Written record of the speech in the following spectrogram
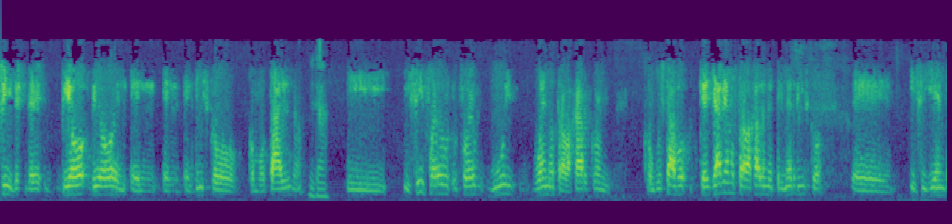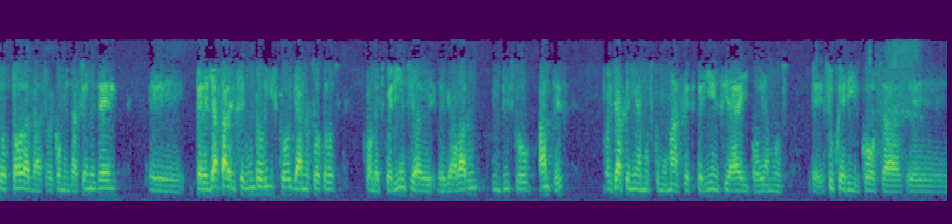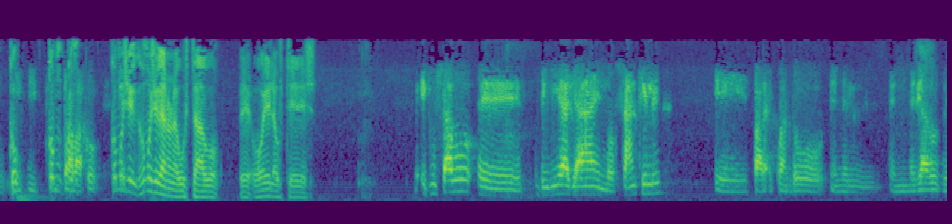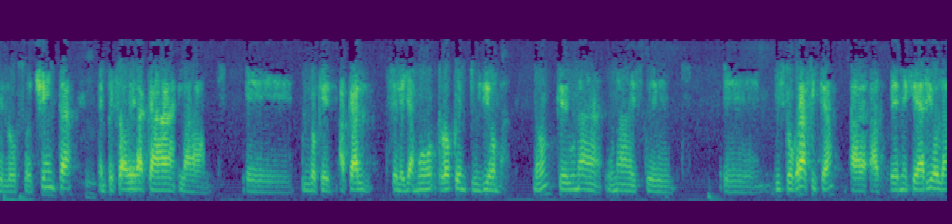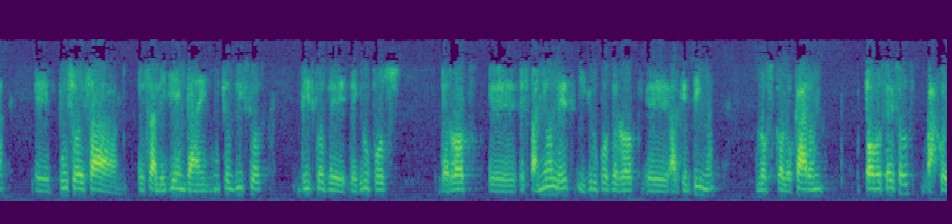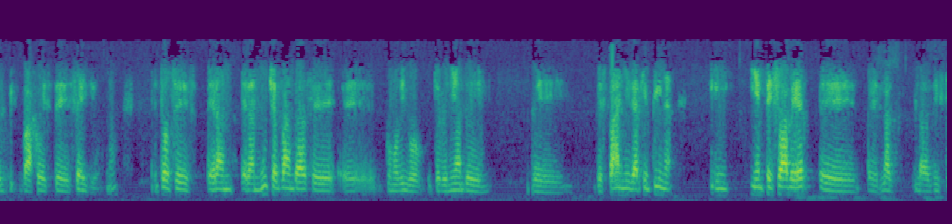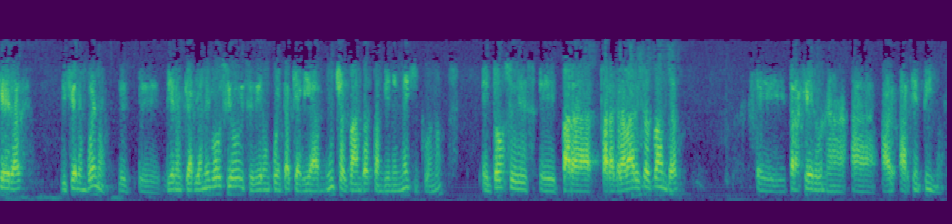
sí, de, de, vio, vio el, el, el, el, disco como tal, ¿no? Mira. Y, y sí, fue, fue muy bueno trabajar con, con Gustavo, que ya habíamos trabajado en el primer disco eh, y siguiendo todas las recomendaciones de él, eh, pero ya para el segundo disco ya nosotros con la experiencia de, de grabar un, un, disco antes, pues ya teníamos como más experiencia y podíamos eh, sugerir cosas eh, ¿Cómo, y, y ¿cómo, trabajo. ¿cómo, ¿Cómo, llegaron a Gustavo eh, o él a ustedes? Gustavo vivía ya en Los Ángeles para cuando en el en mediados de los 80 mm. empezó a ver acá la lo que acá se le llamó rock en tu idioma, ¿no? Que una, una este, eh, discográfica, a, a BMG Ariola, eh, puso esa, esa leyenda en muchos discos, discos de, de grupos de rock eh, españoles y grupos de rock eh, argentinos, los colocaron todos esos bajo el bajo este sello, ¿no? Entonces eran eran muchas bandas, eh, eh, como digo, que venían de, de, de, España y de Argentina y, y empezó a ver eh, eh, las, las disqueras dijeron bueno eh, eh, vieron que había negocio y se dieron cuenta que había muchas bandas también en México no entonces eh, para para grabar esas bandas trajeron a, argentinos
